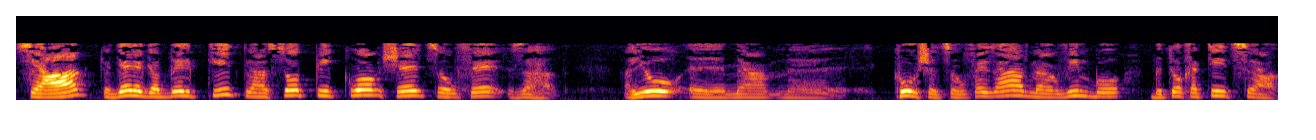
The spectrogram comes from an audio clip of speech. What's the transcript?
שיער, כדי לגבל טיט, לעשות פי קור של צורפי זהב. היו אה, מה, קור של צורפי זהב, מערבים בו בתוך הטיט שיער.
